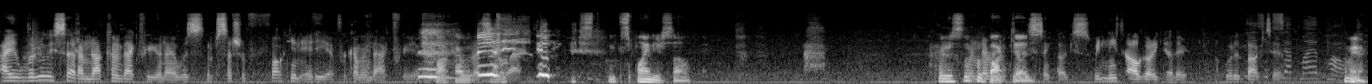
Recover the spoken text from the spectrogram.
I literally said I'm not coming back for you, and I was. I'm such a fucking idiot for coming back for you. Bach, I would I should've explain yourself. Curtis, We're look what never Bach gonna kill did. these stink bugs. We need to all go together. What did Buck do? Come here.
